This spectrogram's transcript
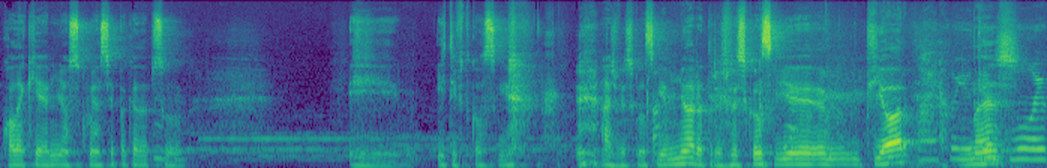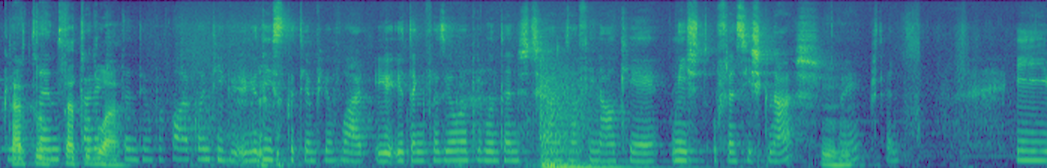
qual é que é a melhor sequência para cada pessoa. E, e tive de conseguir. Às vezes conseguia melhor, outras vezes conseguia pior. Ai, Rui, o mas tempo voa, eu queria tudo, tanto está ficar tudo lá. tanto tempo a falar contigo. Eu disse que o tempo ia voar. Eu, eu, tenho que fazer uma pergunta antes de chegarmos ao final, que é nisto o Francisco nasce, uhum. não é? Portanto, e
